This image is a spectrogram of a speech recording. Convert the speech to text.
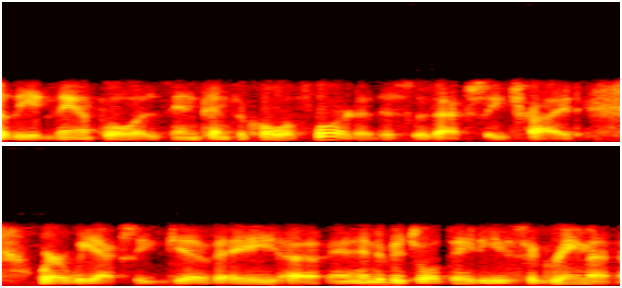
So the example is in Pensacola, Florida. This was actually tried, where we actually give a, an individual data use agreement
